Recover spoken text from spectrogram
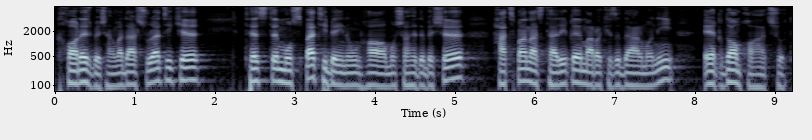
خارج بشن و در صورتی که تست مثبتی بین اونها مشاهده بشه حتما از طریق مراکز درمانی اقدام خواهد شد.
